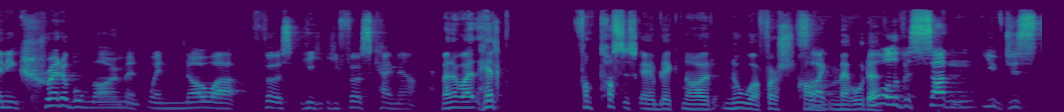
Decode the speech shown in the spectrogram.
an incredible moment when Noah first he, he first came out. Men det var et helt fantastisk øyeblikk når Noah først kom like med hodet. all of a sudden you've just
